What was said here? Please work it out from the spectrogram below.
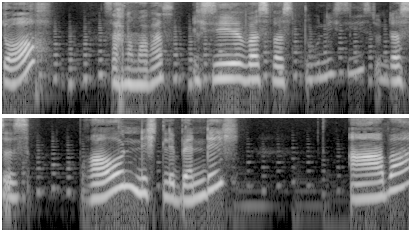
Doch. Sag noch mal was. Ich sehe was, was du nicht siehst und das ist braun, nicht lebendig, aber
